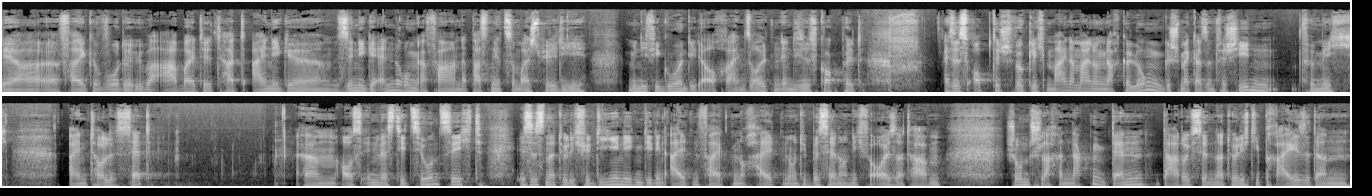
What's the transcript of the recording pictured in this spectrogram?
Der äh, Falke wurde überarbeitet, hat einige sinnige Änderungen erfahren. Da passen jetzt zum Beispiel die Minifiguren, die da auch rein sollten, in dieses Cockpit. Es ist optisch wirklich meiner Meinung nach gelungen. Geschmäcker sind verschieden. Für mich ein tolles Set. Ähm, aus Investitionssicht ist es natürlich für diejenigen, die den alten Falken noch halten und die bisher noch nicht veräußert haben, schon schlache Nacken, denn dadurch sind natürlich die Preise dann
